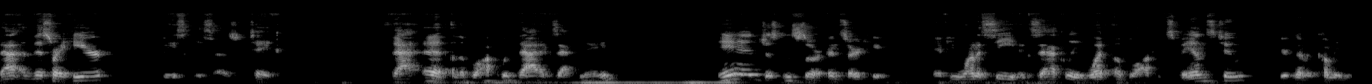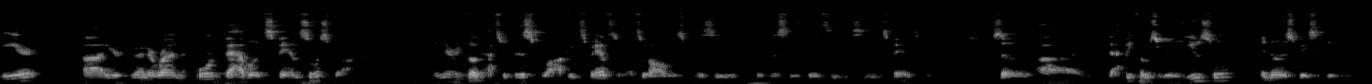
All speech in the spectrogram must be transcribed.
that this right here basically says take that uh, the block with that exact name and just insert insert here. If you want to see exactly what a block expands to, you're going to come in here. Uh, you're going to run org babel expand source block. And there we go. That's what this block expands to. That's what all those places, this bits and pieces expand to. So uh, that becomes really useful. And notice basically we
